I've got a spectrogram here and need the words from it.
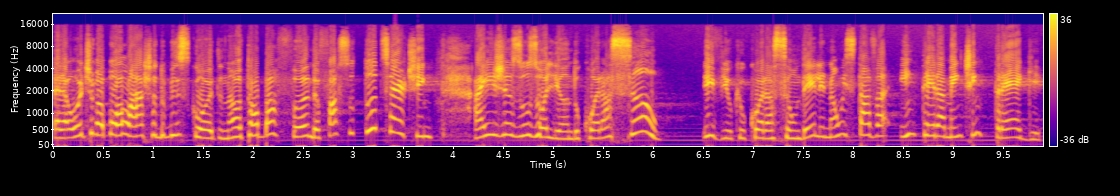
Era a última bolacha do biscoito. Não, eu estou abafando, eu faço tudo certinho. Aí Jesus, olhando o coração, e viu que o coração dele não estava inteiramente entregue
